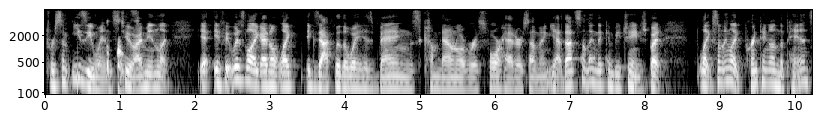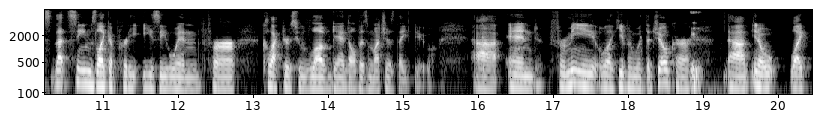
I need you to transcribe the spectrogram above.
for some easy wins too. I mean, like, yeah, if it was like I don't like exactly the way his bangs come down over his forehead or something, yeah, that's something that can be changed. But like something like printing on the pants, that seems like a pretty easy win for collectors who love Gandalf as much as they do. Uh, and for me, like even with the Joker, uh, you know, like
